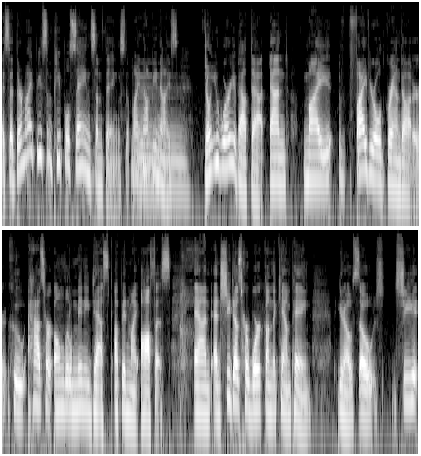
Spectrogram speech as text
I said, there might be some people saying some things that might not be nice. Mm. Don't you worry about that. And my five year old granddaughter, who has her own little mini desk up in my office, and, and she does her work on the campaign you know so she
